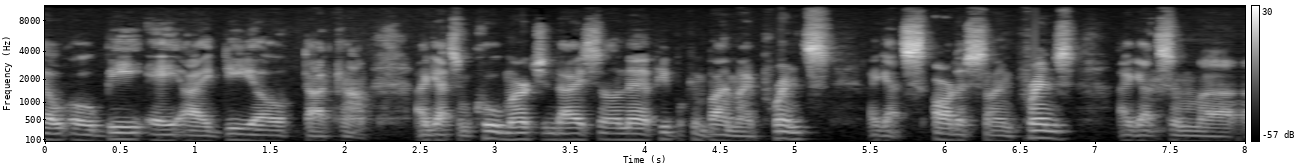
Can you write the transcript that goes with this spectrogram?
L O B A I D O dot com. I got some cool merchandise on there. People can buy my prints. I got artist signed prints. I got some uh,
